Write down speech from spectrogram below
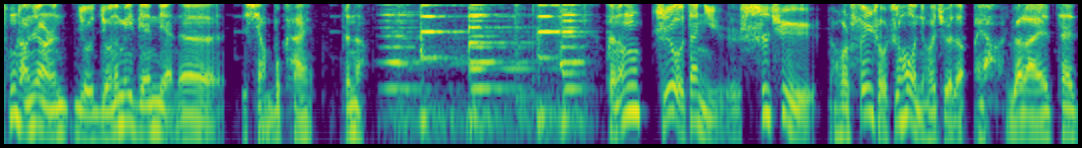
通常这样人有有那么一点点的想不开，真的。可能只有在你失去或者分手之后，你会觉得，哎呀，原来在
